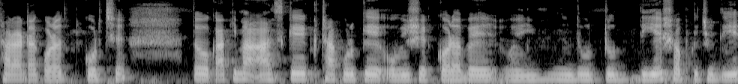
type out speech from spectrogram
ছাড়াটা করা, করছে। তো কাকিমা আজকে ঠাকুরকে অভিষেক করাবে ওই দুধ টুধ দিয়ে সব কিছু দিয়ে।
